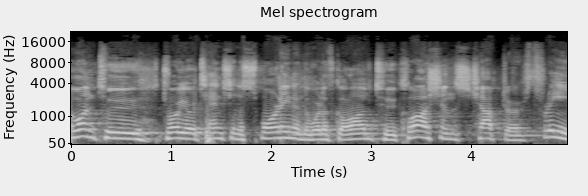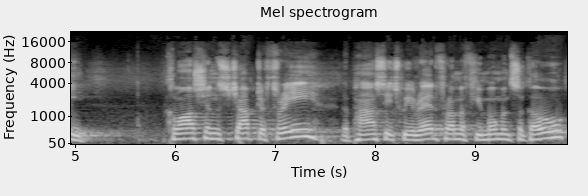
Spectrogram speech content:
I want to draw your attention this morning in the Word of God to Colossians chapter 3. Colossians chapter 3, the passage we read from a few moments ago.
